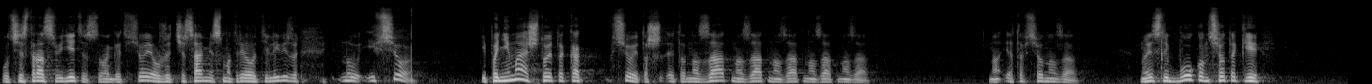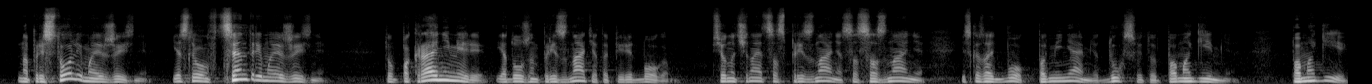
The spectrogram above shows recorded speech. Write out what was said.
Вот сестра свидетельствовала, она говорит, все, я уже часами смотрела телевизор, ну и все. И понимаешь, что это как, все, это, это назад, назад, назад, назад, назад. Это все назад. Но если Бог, Он все-таки на престоле моей жизни, если Он в центре моей жизни – то, по крайней мере, я должен признать это перед Богом. Все начинается с признания, с осознания и сказать, Бог, поменяй мне, Дух Святой, помоги мне, помоги.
